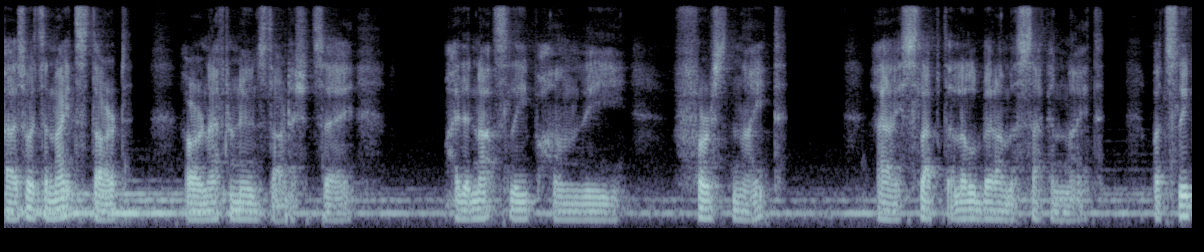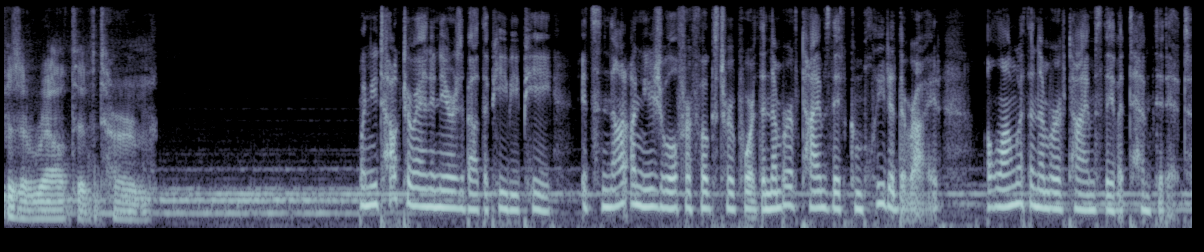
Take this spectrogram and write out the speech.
Uh, so it's a night start, or an afternoon start, I should say. I did not sleep on the first night. I slept a little bit on the second night. But sleep is a relative term. When you talk to randonneurs about the PBP, it's not unusual for folks to report the number of times they've completed the ride, along with the number of times they've attempted it.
